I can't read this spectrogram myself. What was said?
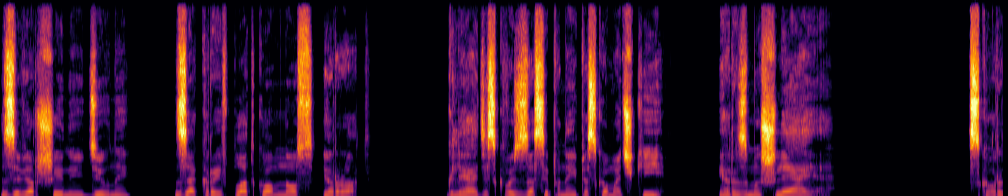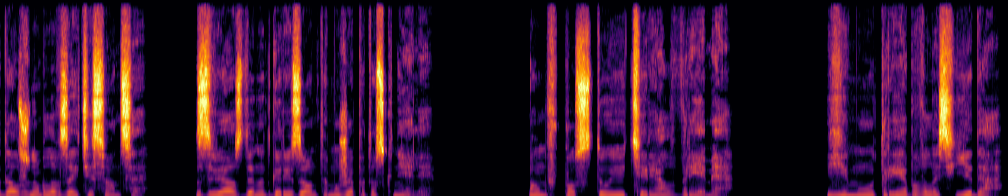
за вершиной дюны, закрыв платком нос и рот, глядя сквозь засыпанные песком очки и размышляя. Скоро должно было взойти солнце. Звезды над горизонтом уже потускнели. Он впустую терял время. Ему требовалась еда.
